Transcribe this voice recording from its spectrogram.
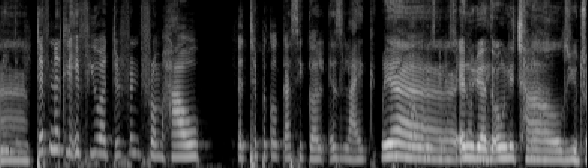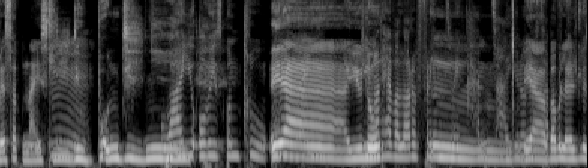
mean, definitely, if you are different from how a typical Gussie girl is like, Yeah, and you are way. the only child. You dress up nicely. Mm. Do bonding. Why are you always going through? Yeah, you do know. you not have a lot of friends Mm, cancer? You know, yeah, this type Baba of thing.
